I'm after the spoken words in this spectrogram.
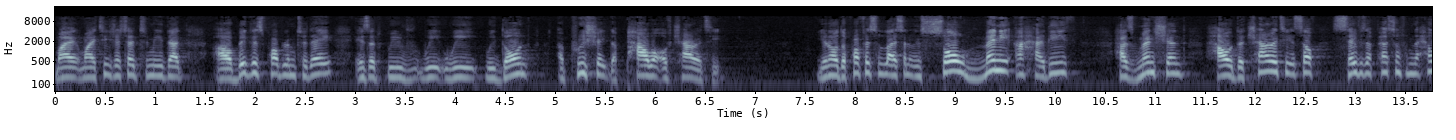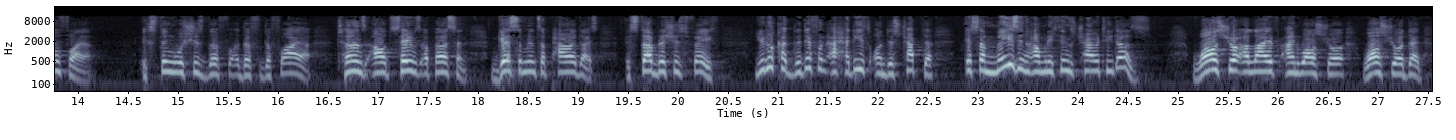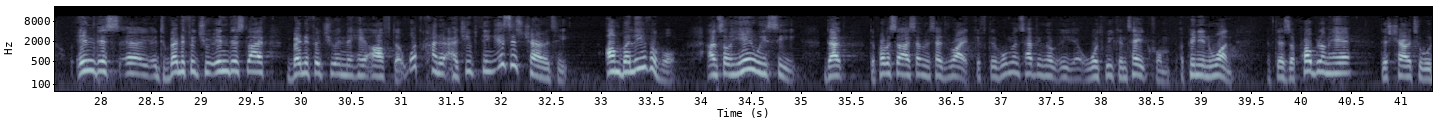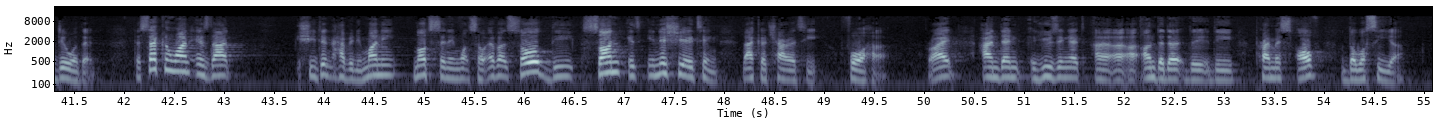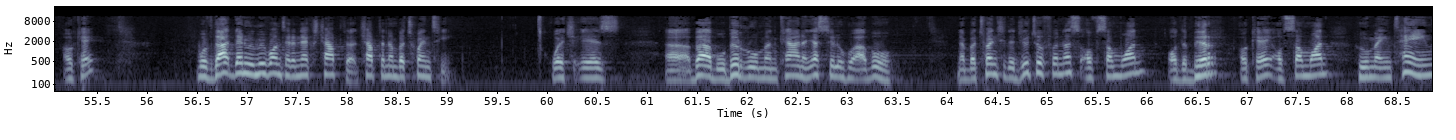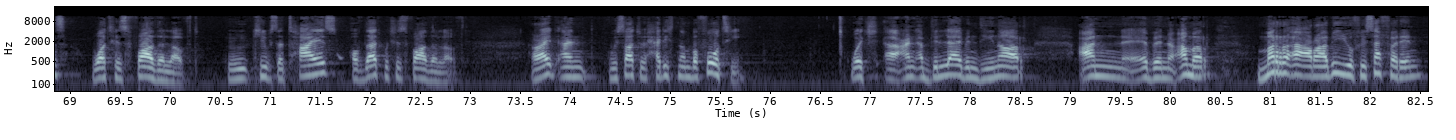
My, my teacher said to me that our biggest problem today is that we, we, we, we don't appreciate the power of charity. You know, the Prophet ﷺ in so many ahadith has mentioned how the charity itself saves a person from the hellfire, extinguishes the, the, the fire, turns out, saves a person, gets him into paradise, establishes faith. You look at the different ahadith on this chapter, it's amazing how many things charity does. Whilst you're alive and whilst you're, whilst you're dead in this, uh, to benefit you in this life, benefit you in the hereafter. What kind of ajib thing is this charity? Unbelievable. And so here we see that the Prophet ﷺ said, right, if the woman's having a, what we can take from opinion one, if there's a problem here, this charity will deal with it. The second one is that she didn't have any money, not sinning whatsoever, so the son is initiating like a charity for her, right? And then using it uh, uh, under the, the, the premise of the wasiyah, okay? With that, then we move on to the next chapter, chapter number 20, which is uh, بَابُ بِرُّ مَنْ كَانَ يَسِلُهُ أَبُوهُ Number 20, the dutifulness of someone, or the bir, okay, of someone who maintains what his father loved, who keeps the ties of that which his father loved. All right, and we start with hadith number 40, which uh, عن عبد الله بن دينار عن ابن عمر مر أعرابي في سفر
